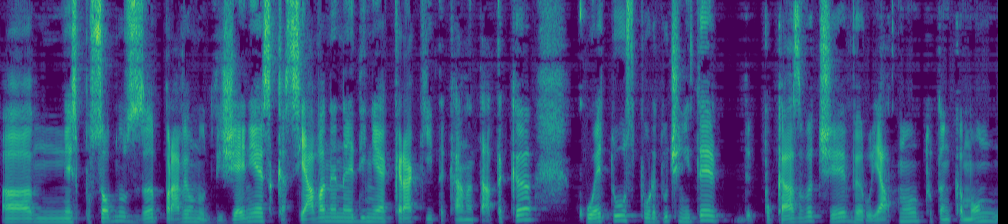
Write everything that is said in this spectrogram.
а, неспособност за правилно движение, скъсяване на единия крак и така нататък, което според учените показва, че вероятно Тутанкамон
